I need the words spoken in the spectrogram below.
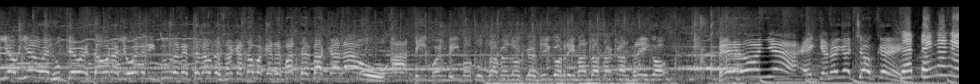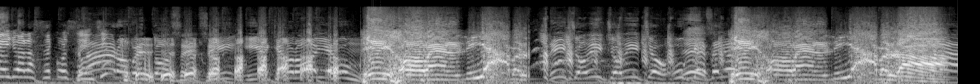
yo, yo, el juqueo a esta hora. Joel el intruder de este lado de Zacataba que reparte el bacalao. A ti, buen vivo, tú sabes lo que digo, rimando atacan trigo. Eres doña, el que no haya choque. Que tengan ellos la secuencia. Claro, pues entonces, sí. Y el que no lo oye es un. ¡Hijo del diablo! Dicho, dicho, dicho. ¿Un qué, señor? ¡Hijo del diablo!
